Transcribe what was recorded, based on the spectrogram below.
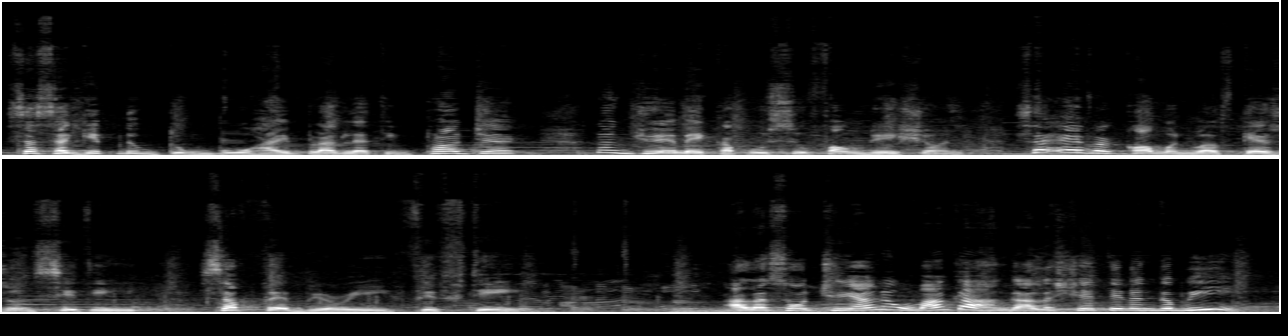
sa Sagip Dugtong Buhay Bloodletting Project ng GMA Kapuso Foundation sa Ever Commonwealth Quezon City sa February 15. Alas 8 yan ng umaga hanggang alas 7 ng gabi.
